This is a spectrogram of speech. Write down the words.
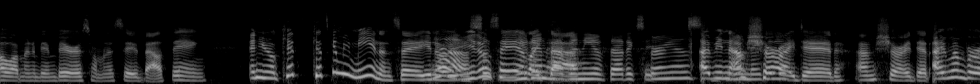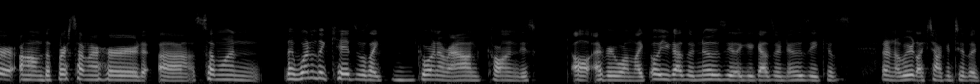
oh, I'm going to be embarrassed, or I'm going to say a bad thing. And you know, kids kids can be mean and say, you know, yeah, you don't so say you it like didn't that. have any of that experience. I mean, I'm sure I did. I'm sure I did. I remember um, the first time I heard uh, someone, like one of the kids was like going around calling this all everyone like, oh, you guys are nosy, like you guys are nosy, because I don't know, we were like talking to the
